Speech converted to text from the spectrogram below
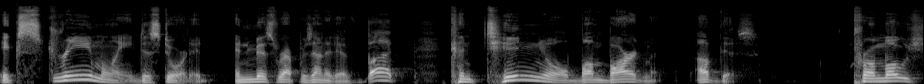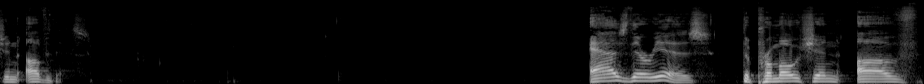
Extremely distorted and misrepresentative, but continual bombardment of this, promotion of this. As there is the promotion of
